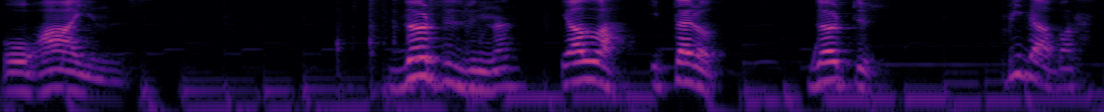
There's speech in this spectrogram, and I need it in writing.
Oha yalnız. 400 bin lan. Yallah iptal ol. 400. Bir daha bas.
